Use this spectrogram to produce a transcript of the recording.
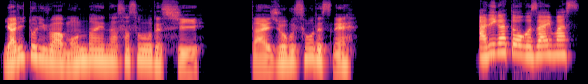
やりとりは問題なさそうですし、大丈夫そうですね。ありがとうございます。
